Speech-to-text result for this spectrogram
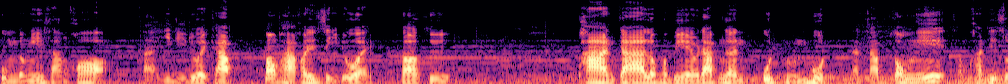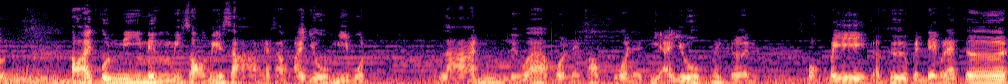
กลุ่มตรงนี้ 3 ข้ออ่ายินดีด้วยครับ ต้องผ่านข้อที่ 4 ด้วย ก็คือ ผ่านการลงทะเบียนรับเงินอุดหนุนบุตรนะครับ ตรงนี้สำคัญที่สุด ต่อให้คุณมี 1 มี 2 มี3นะครับอายุมีบุตรหลานหรือว่าคนในครอบครัวเนี่ยที่อายุไม่เกิน 6 ปี ก็คือเป็นเด็กแรกเกิด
